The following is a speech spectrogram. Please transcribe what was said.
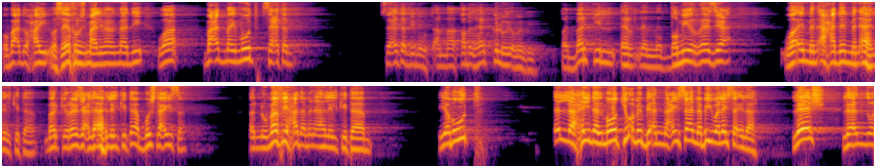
وبعده حي وسيخرج مع الإمام المهدي وبعد ما يموت ساعتها ساعتها بيموت. أما قبل هيك كله يؤمن به طيب بركي الضمير راجع وإن من أحد من أهل الكتاب. بركي راجع لأهل الكتاب مش لعيسى. إنه ما في حدا من أهل الكتاب يموت إلا حين الموت يؤمن بأن عيسى نبي وليس إله. ليش؟ لأنه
